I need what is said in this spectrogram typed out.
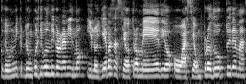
de un, micro- de un cultivo de un microorganismo y lo llevas hacia otro medio o hacia un producto y demás.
